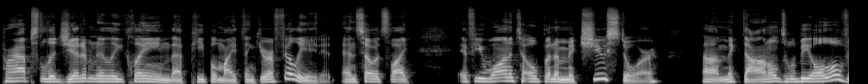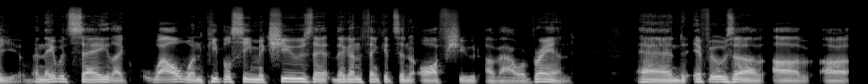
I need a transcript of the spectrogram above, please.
perhaps legitimately claim that people might think you're affiliated. And so it's like if you wanted to open a McShoe store. Uh, McDonald's would be all over you, and they would say like, "Well, when people see McShoes, they, they're going to think it's an offshoot of our brand." And if it was a, a, a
